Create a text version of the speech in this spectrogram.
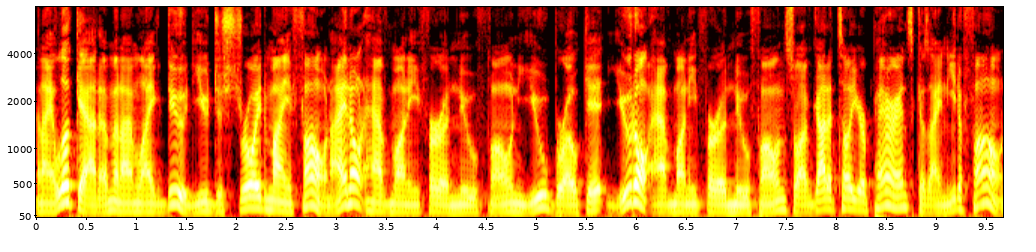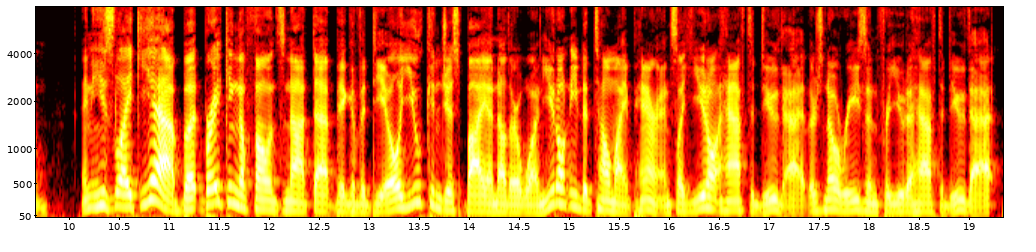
And I look at him and I'm like, dude, you destroyed my phone. I don't have money for a new phone. You broke it. You don't have money for a new phone. So I've got to tell your parents because I need a phone. And he's like, yeah, but breaking a phone's not that big of a deal. You can just buy another one. You don't need to tell my parents. Like, you don't have to do that. There's no reason for you to have to do that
